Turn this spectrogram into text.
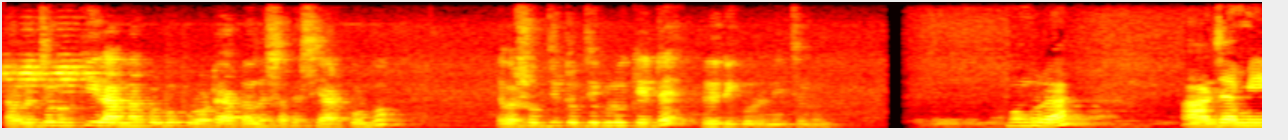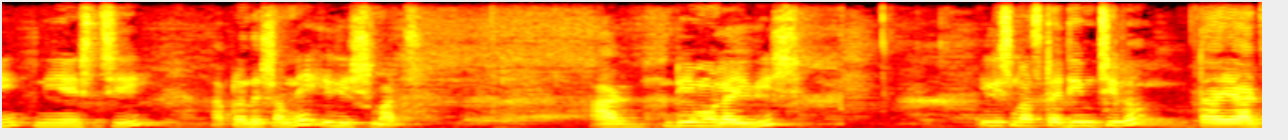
তাহলে চলুন কি রান্না করব পুরোটাই আপনাদের সাথে শেয়ার করব। এবার সবজি টবজিগুলো কেটে রেডি করে নিই, চলুন। বন্ধুরা, আজ আমি নিয়ে এসেছি আপনাদের সামনে ইলিশ মাছ আর ডিমওয়ালা ইলিশ। ইলিশ মাছটা ডিম ছিল, তাই আজ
